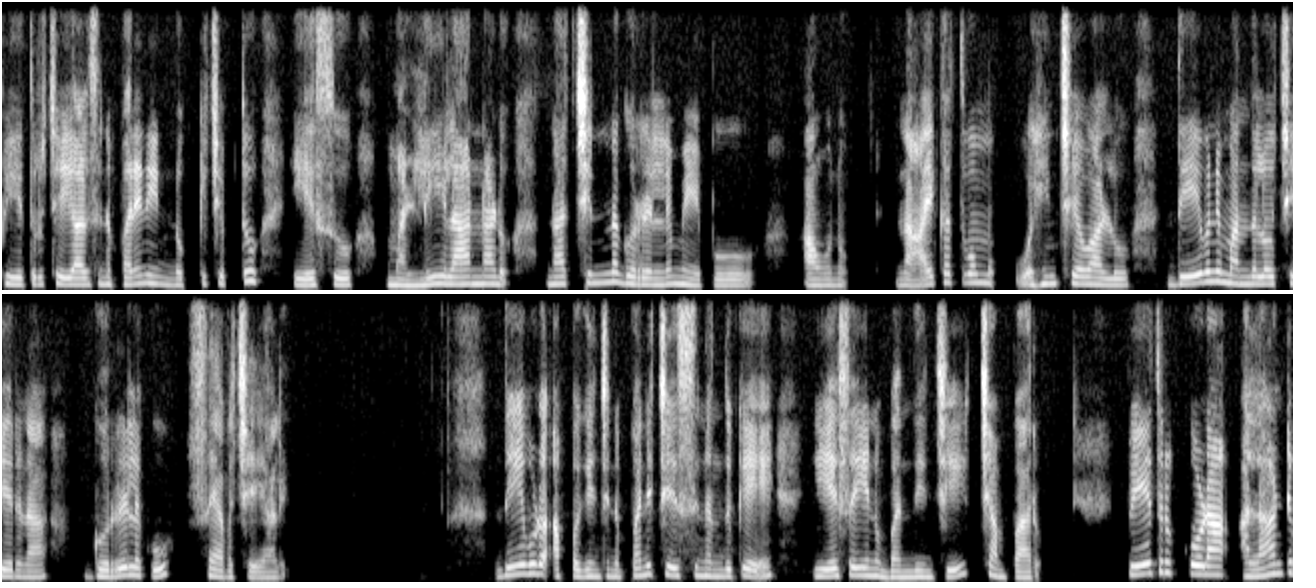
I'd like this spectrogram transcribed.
పేతురు చేయాల్సిన పనిని నొక్కి చెప్తూ యేసు మళ్ళీ ఇలా అన్నాడు నా చిన్న గొర్రెల్ని మేపు. అవును నాయకత్వం వహించేవాళ్ళు దేవుని మందలో చేరిన గొర్రెలకు సేవ చేయాలి. దేవుడు అప్పగించిన పని చేసినందుకే ఏసయ్యను బంధించి చంపారు. పేతురుకు కూడా అలాంటి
